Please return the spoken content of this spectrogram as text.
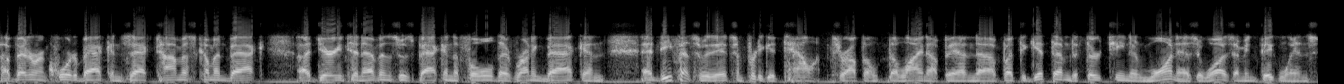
a veteran quarterback and Zach Thomas coming back. Uh, Darrynton Evans was back in the fold at running back, and and defensively they had some pretty good talent throughout the, the lineup. And uh, but to get them to 13 and one as it was, I mean, big wins.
